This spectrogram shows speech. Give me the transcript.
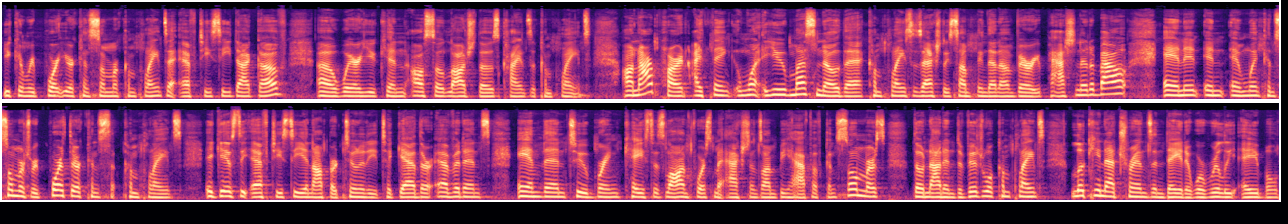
You can report your consumer complaints at ftc.gov, uh, where you can also lodge those kinds of complaints. On our part, I think what, you must know that complaints is actually something that I'm very passionate about. And, it, and, and when consumers report their cons- complaints, it gives the FTC an opportunity to gather evidence and then to bring cases, law enforcement actions on behalf of consumers, though not individual complaints. Looking at trends and data, we're really able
